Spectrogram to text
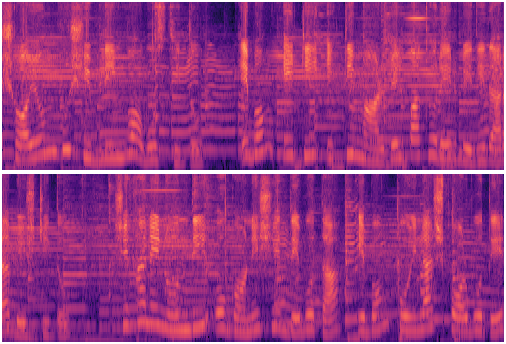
স্বয়ম্ভু শিবলিঙ্গ অবস্থিত এবং এটি একটি মার্বেল পাথরের বেদি দ্বারা বেষ্টিত। সেখানে নন্দী ও গণেশের দেবতা এবং কৈলাস পর্বতের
